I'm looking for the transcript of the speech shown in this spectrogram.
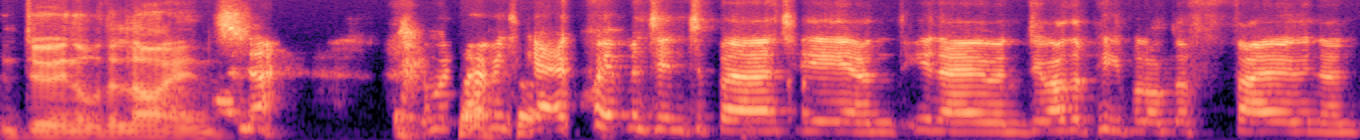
and doing all the lines. And we were having to get equipment into Bertie and you know and do other people on the phone. And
